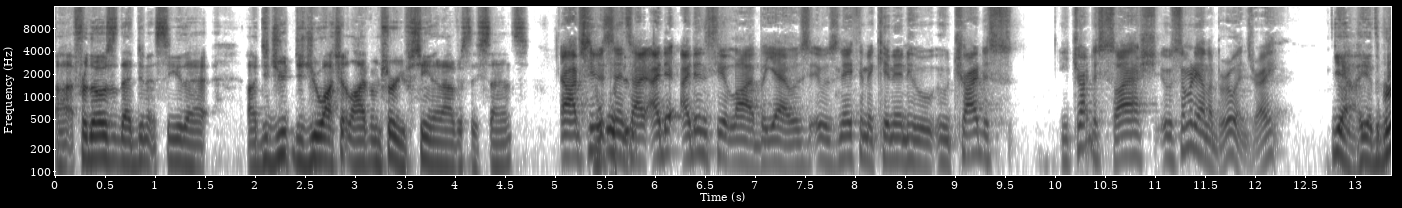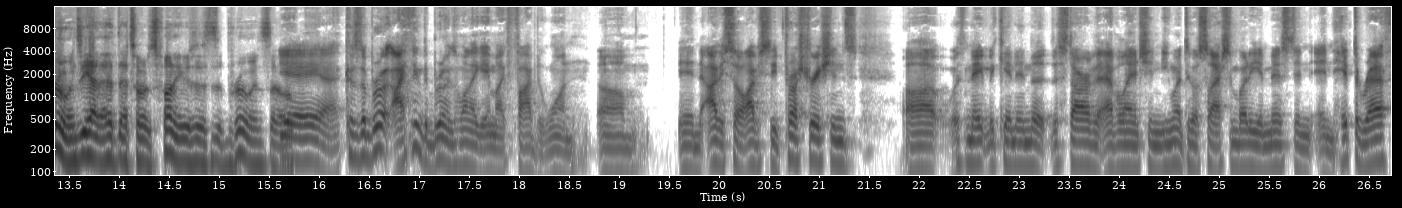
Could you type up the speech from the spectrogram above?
Uh, for those that didn't see that, uh, did you did you watch it live? I'm sure you've seen it obviously since. Uh, I've seen it since. I I, did, I didn't see it live, but yeah, it was it was Nathan MacKinnon who who tried to he tried to slash. It was somebody on the Bruins, right? Yeah, yeah, the Bruins. Yeah, that, that's what was funny. It was, it was the Bruins. So yeah, yeah, because the Bru- I think the Bruins won that game like five to one. Um, and obviously, so obviously frustrations uh, with Nate MacKinnon, the, the star of the Avalanche, and he went to go slash somebody and missed and, and hit the ref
